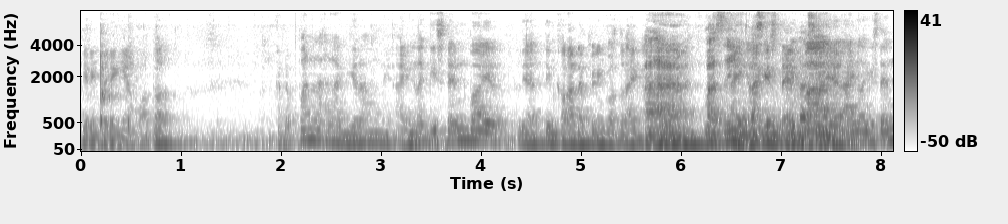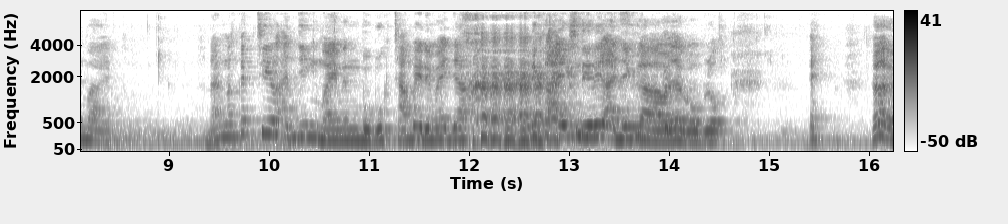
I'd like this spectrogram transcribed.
piring-piring yang kotor. Ke depan lah lagi rame. Aing lagi standby liatin kalau ada piring kotor Aing. Ah, masih, Aing lagi standby. Aing lagi standby. Dan anak kecil anjing mainin bubuk cabe di meja. Jadi ke Aing sendiri anjing nggak aja goblok. Eh, eh,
